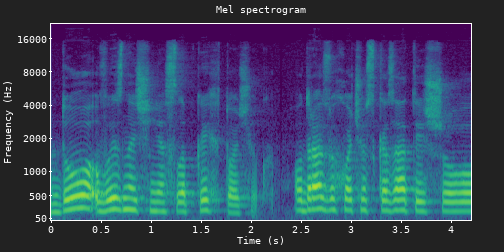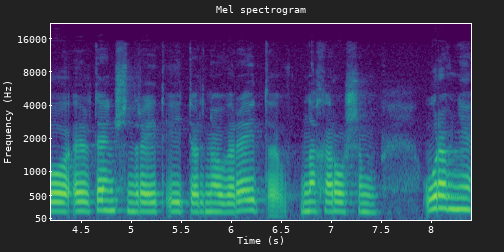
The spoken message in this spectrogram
до визначення слабких точок. Одразу хочу сказати, що retention rate і turnover rate на хорошому уровні.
